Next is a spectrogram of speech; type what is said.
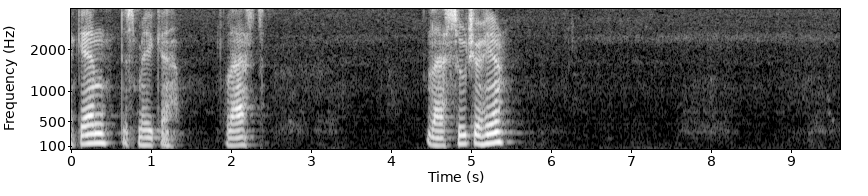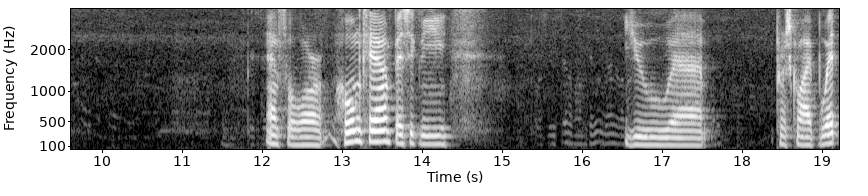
Again, just make a last last suture here. And for home care, basically you uh, prescribe wet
